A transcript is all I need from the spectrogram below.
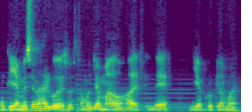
aunque ya mencionas algo de eso, estamos llamados a defender y a proclamar?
